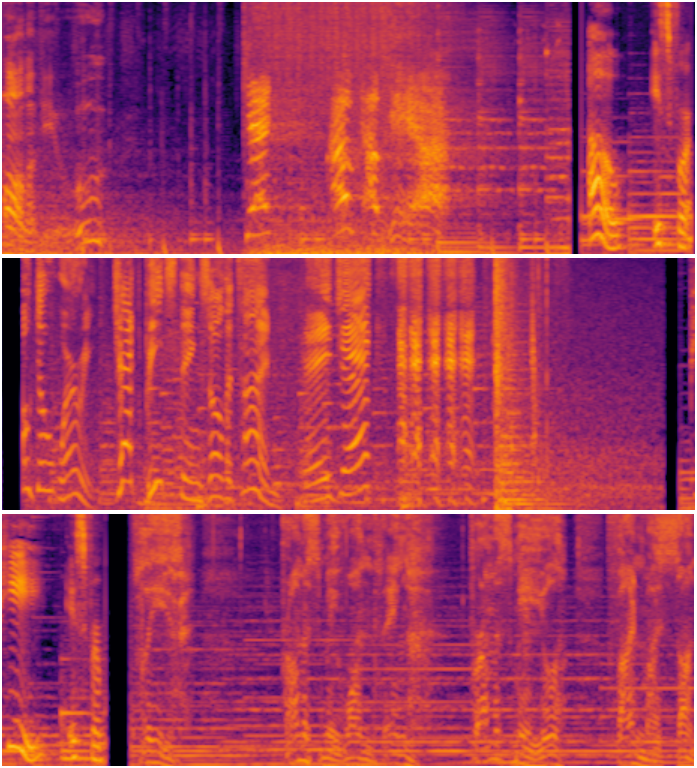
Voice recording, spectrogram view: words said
all of you, get out of here! O is for Oh, don't worry. Jak beats things all the time. Hey, Jak? P is for Please, promise me one thing. Promise me you'll find my son,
